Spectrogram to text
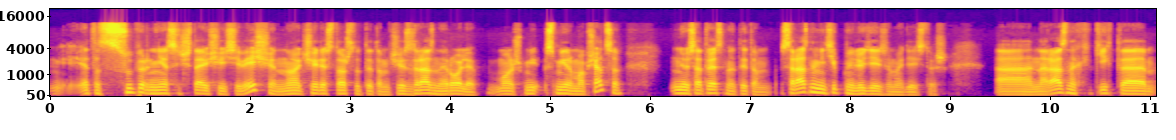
это супер не сочетающиеся вещи, но через то, что ты там через разные роли можешь ми- с миром общаться, ну и, соответственно, ты там с разными типами людей взаимодействуешь, а на разных каких-то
